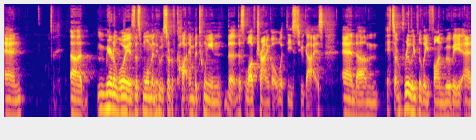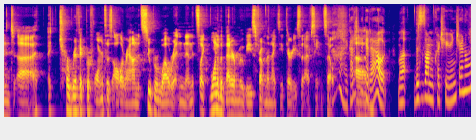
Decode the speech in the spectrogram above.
and uh, Myrna Loy is this woman who is sort of caught in between the, this love triangle with these two guys, and um, it's a really really fun movie and uh, terrific performances all around. It's super well written and it's like one of the better movies from the 1930s that I've seen. So oh, I gotta check it um, out. This is on Criterion Channel.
